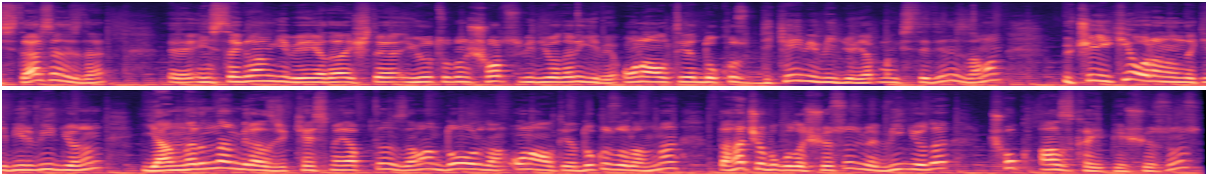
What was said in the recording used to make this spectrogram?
İsterseniz de e, Instagram gibi ya da işte YouTube'un Shorts videoları gibi 16'ya 9 dikey bir video yapmak istediğiniz zaman 3'e 2 oranındaki bir videonun yanlarından birazcık kesme yaptığınız zaman doğrudan 16'ya 9 oranına daha çabuk ulaşıyorsunuz ve videoda çok az kayıp yaşıyorsunuz.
